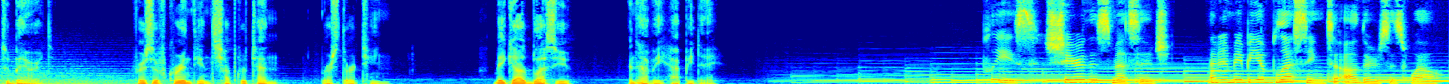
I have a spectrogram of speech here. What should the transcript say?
to bear it. 1 Corinthians chapter 10, verse 13. May God bless you and have a happy day. Please share this message that it may be a blessing to others as well.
